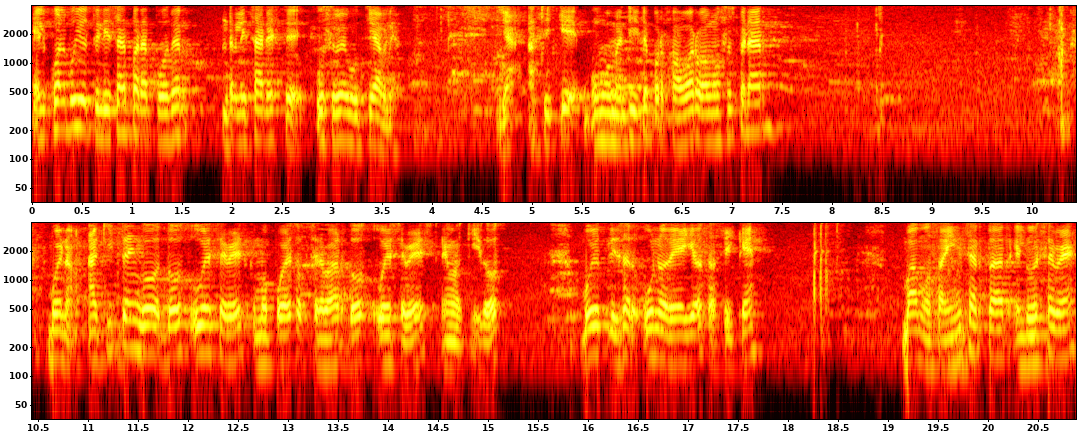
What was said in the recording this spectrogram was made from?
el cual voy a utilizar para poder realizar este USB booteable. Ya, así que un momentito por favor, vamos a esperar bueno, aquí tengo dos USBs, como puedes observar, dos USBs, tengo aquí dos. Voy a utilizar uno de ellos, así que vamos a insertar el USB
